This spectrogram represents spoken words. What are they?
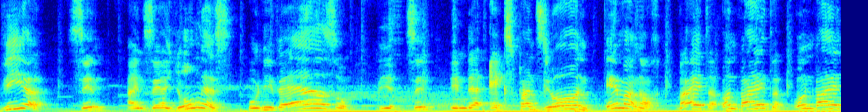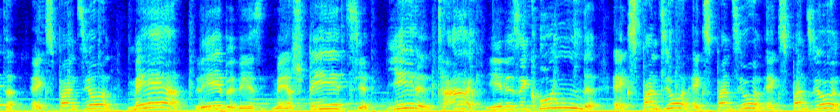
Wir sind ein sehr junges Universum. Wir sind in der Expansion. Immer noch. Weiter und weiter und weiter. Expansion. Mehr Lebewesen, mehr Spezien. Jeden Tag, jede Sekunde. Expansion, Expansion, Expansion.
